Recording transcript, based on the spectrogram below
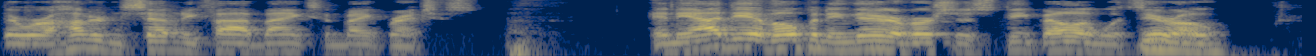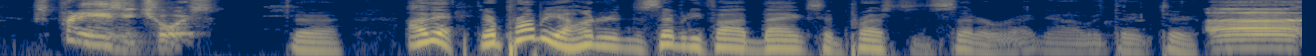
there were 175 banks and bank branches. And the idea of opening there versus Deep Ellum with zero was a pretty easy choice. Yeah. I think there are probably 175 banks in Preston Center right now. I would think too. Uh,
